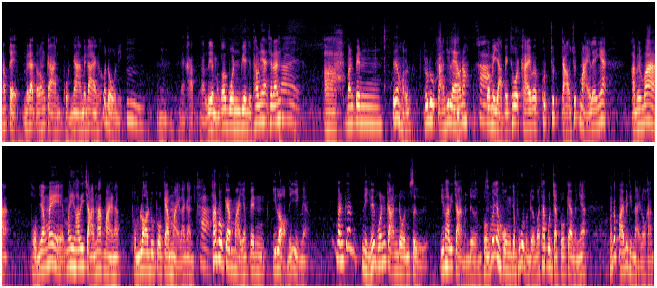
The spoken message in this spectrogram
นักเตะไม่ได้ตามต้องการผลงานไม่ได้เขาก็โดนอีกอืมอืมนะครับอะเรื่องมันก็วนเวียนอยู่เท่านี้ฉะนั้นใช่อ่ามันเป็นเรื่องของฤดูกาลที่แล้วเนาะค่ะก็ไม่อยากไปโทษใครว่าชุดเก่าชุดใหม่อะไรเงี้ยเอาเป็นว่าผมยังไม่ไม่วิพากษ์วิจารณ์มากมายนะผมรอดูโปรแกรมใหม่แล้วกันค่ะถ้าโปรแกรมใหม่ยังเป็นอีหลอบนี้อีกเนี่ย มันก็หนีไม่พ้นการโดนสื่อ วิพากษ์วิจารณ์เหมือนเดิม ผมก็ใช่ยังคงจะพูดเหมือนเดิมว่าถ้าคุณจัดโปรแกรมอย่างเงี้ยมันก็ไปไม่ถึงไหนหรอกครับ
